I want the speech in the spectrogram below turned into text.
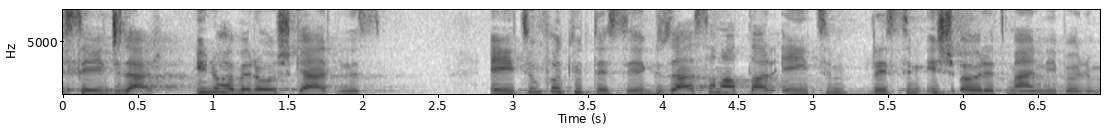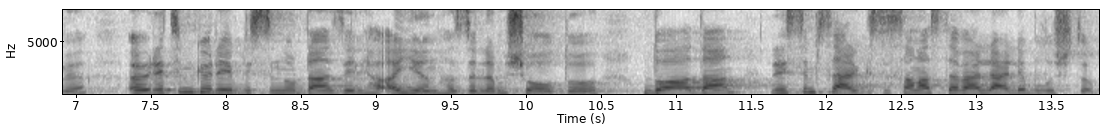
seyirciler, İNÜ Haber'e hoş geldiniz. Eğitim Fakültesi Güzel Sanatlar Eğitim Resim İş Öğretmenliği Bölümü öğretim görevlisi Nurdan Zeliha Ayık'ın hazırlamış olduğu Doğadan Resim Sergisi sanatseverlerle buluştu.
